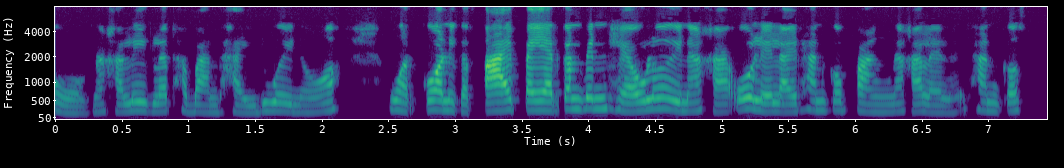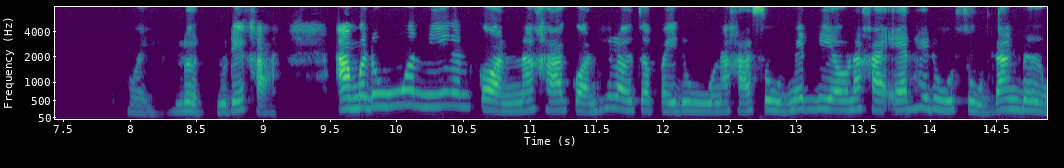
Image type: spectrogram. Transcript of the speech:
ออกนะคะ เลขรัฐบาลไทยด้วยเนาะงวดก่อนนี่ก็ตายแปดกันเป็นแถวเลยนะคะ โอ้หลาย ๆ ท่านก็ปังนะคะ หลาย ๆ ท่านก็ห่วยเลิศอยู่ด้วยค่ะเอามาดูงวดนี้กันก่อนนะคะ ก่อนที่เราจะไปดูนะคะ สูตรเม็ดเดียวนะคะแอดให้ดูสูตรดั้งเดิม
